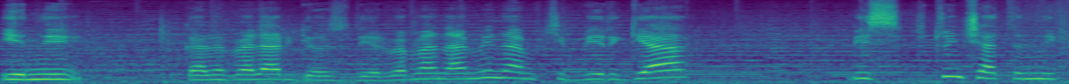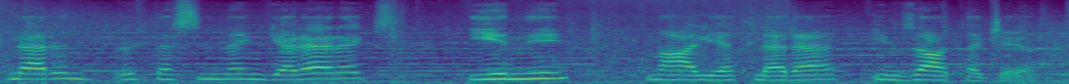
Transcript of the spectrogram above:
yeni qələbələr gözləyir və mən əminəm ki, birgə biz bütün çətinliklərin öhdəsindən gələrək yeni nailiyyətlərə imza atacağıq.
